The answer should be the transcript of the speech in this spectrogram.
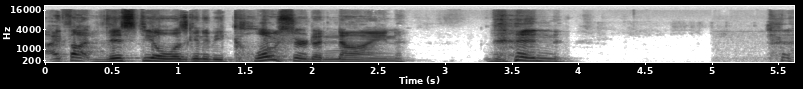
I thought this deal was going to be closer to nine than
